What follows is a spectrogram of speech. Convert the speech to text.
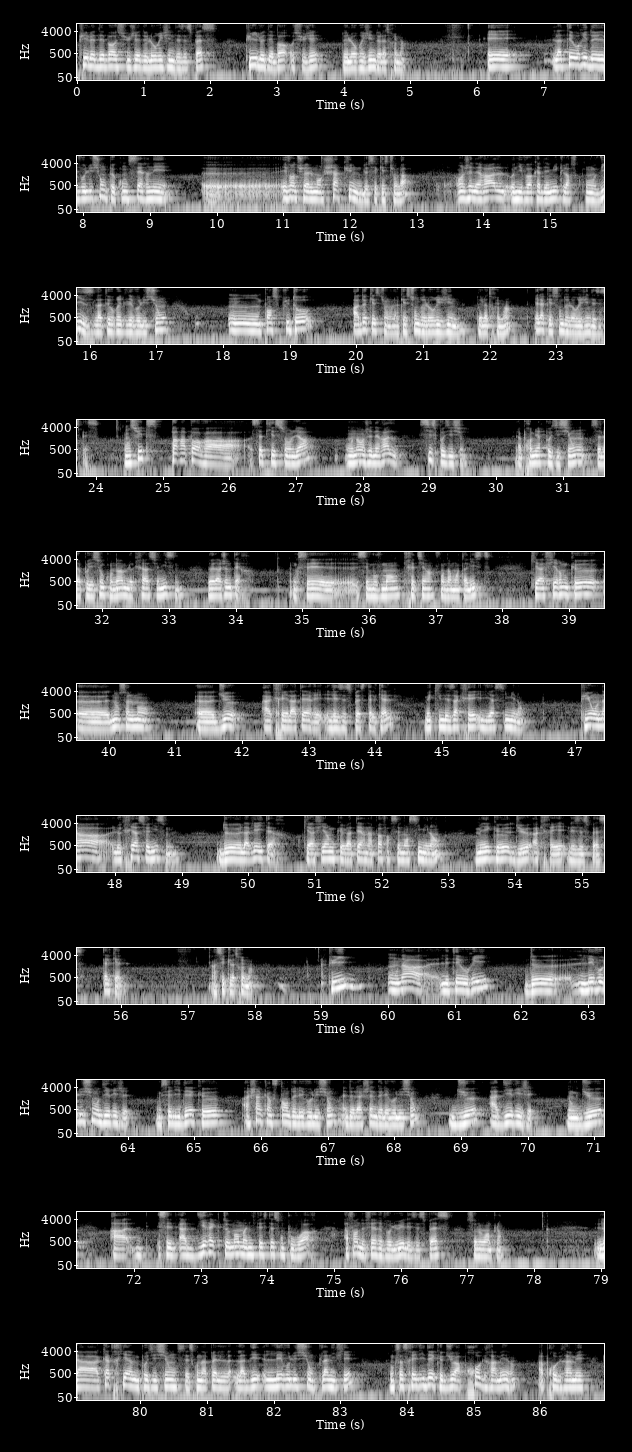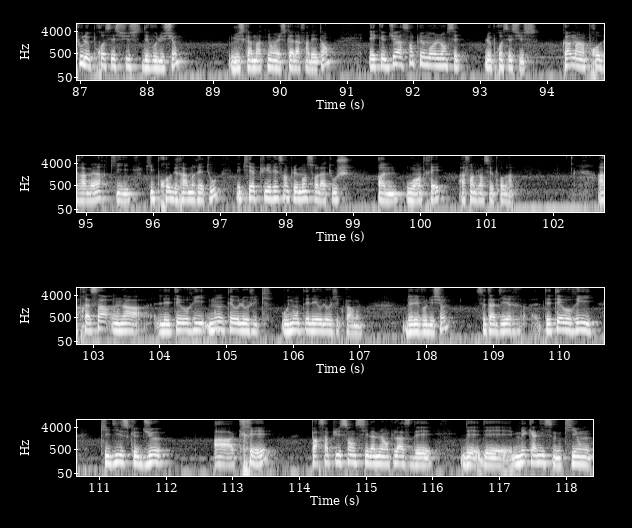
puis le débat au sujet de l'origine des espèces, puis le débat au sujet de l'origine de l'être humain. Et la théorie de l'évolution peut concerner euh, éventuellement chacune de ces questions-là. En général, au niveau académique, lorsqu'on vise la théorie de l'évolution, on pense plutôt à deux questions. La question de l'origine de l'être humain et la question de l'origine des espèces. Ensuite, par rapport à cette question-là, on a en général six positions. La première position, c'est la position qu'on nomme le créationnisme de la jeune Terre. Donc c'est ces mouvements chrétiens fondamentalistes qui affirment que euh, non seulement euh, Dieu a créé la terre et les espèces telles quelles, mais qu'il les a créées il y a 6000 ans. Puis on a le créationnisme de la vieille terre, qui affirme que la terre n'a pas forcément 6000 ans, mais que Dieu a créé les espèces telles quelles, ainsi que l'être humain. Puis on a les théories de l'évolution dirigée, c'est l'idée que à chaque instant de l'évolution et de la chaîne de l'évolution, Dieu a dirigé. Donc Dieu a, a directement manifesté son pouvoir afin de faire évoluer les espèces selon un plan. La quatrième position, c'est ce qu'on appelle l'évolution planifiée. Donc ça serait l'idée que Dieu a programmé, hein, a programmé tout le processus d'évolution jusqu'à maintenant et jusqu'à la fin des temps, et que Dieu a simplement lancé le processus comme un programmeur qui, programmerait tout et qui appuierait simplement sur la touche on ou entrée afin de lancer le programme. Après ça, on a les théories non théologiques ou non téléologiques pardon, de l'évolution, c'est-à-dire des théories qui disent que Dieu a créé, par sa puissance, il a mis en place des, des mécanismes qui ont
